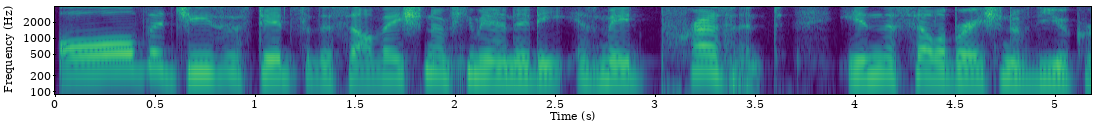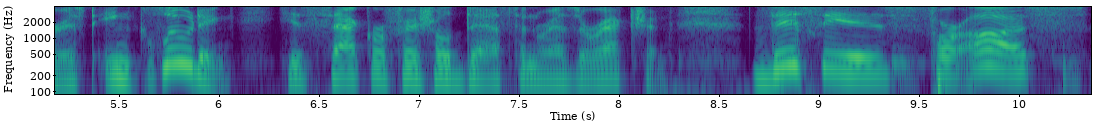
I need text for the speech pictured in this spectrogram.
all that Jesus did for the salvation of humanity is made present in the celebration of the Eucharist, including his sacrificial death and resurrection. This is, for us,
